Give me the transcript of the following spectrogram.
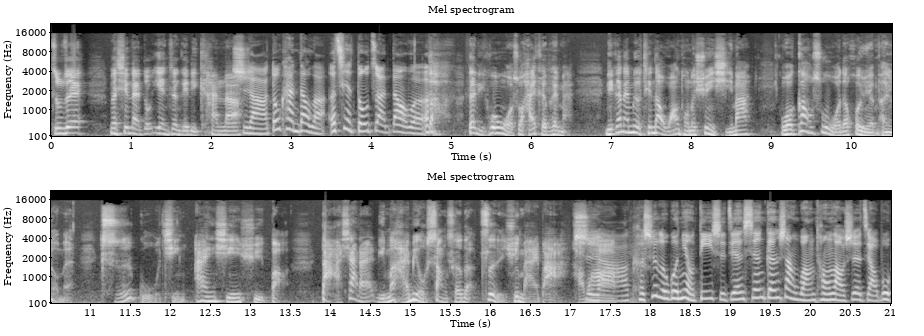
是不是？那现在都验证给你看了。是啊，都看到了，而且都赚到了。那你问我说还可不可以买？你刚才没有听到王彤的讯息吗？我告诉我的会员朋友们，持股请安心续抱。打下来，你们还没有上车的，自己去买吧，好不好？是啊，可是如果你有第一时间先跟上王彤老师的脚步，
